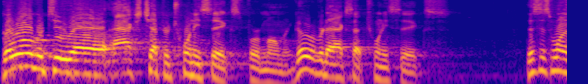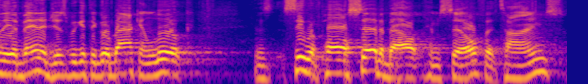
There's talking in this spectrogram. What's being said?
Go over to uh, Acts chapter 26 for a moment. Go over to Acts chapter 26. This is one of the advantages. We get to go back and look and see what Paul said about himself at times.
